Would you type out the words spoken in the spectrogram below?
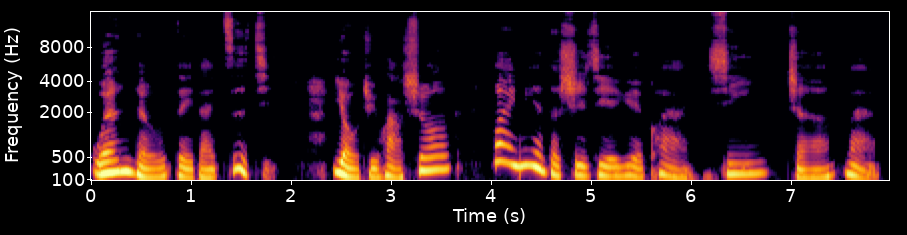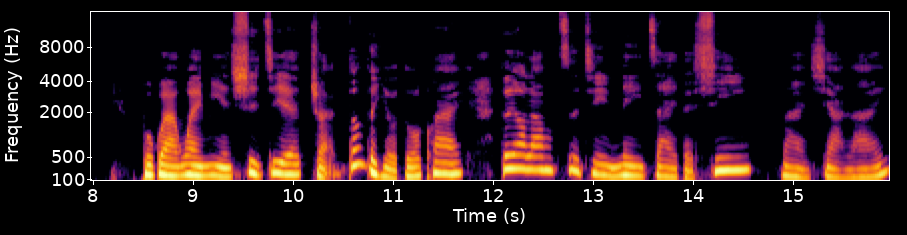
温柔对待自己。有句话说：“外面的世界越快，心则慢。”不管外面世界转动的有多快，都要让自己内在的心慢下来，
